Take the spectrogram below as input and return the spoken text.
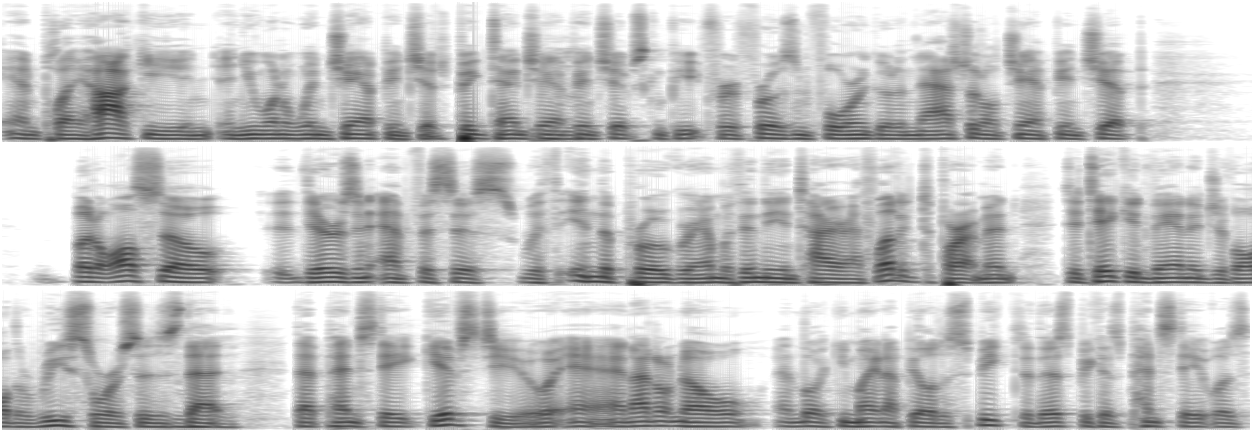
and play hockey and, and you want to win championships, Big Ten mm-hmm. championships, compete for Frozen Four and go to the national championship. But also, there's an emphasis within the program, within the entire athletic department, to take advantage of all the resources that mm-hmm. that Penn State gives to you. And I don't know, and look, you might not be able to speak to this because Penn State was,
